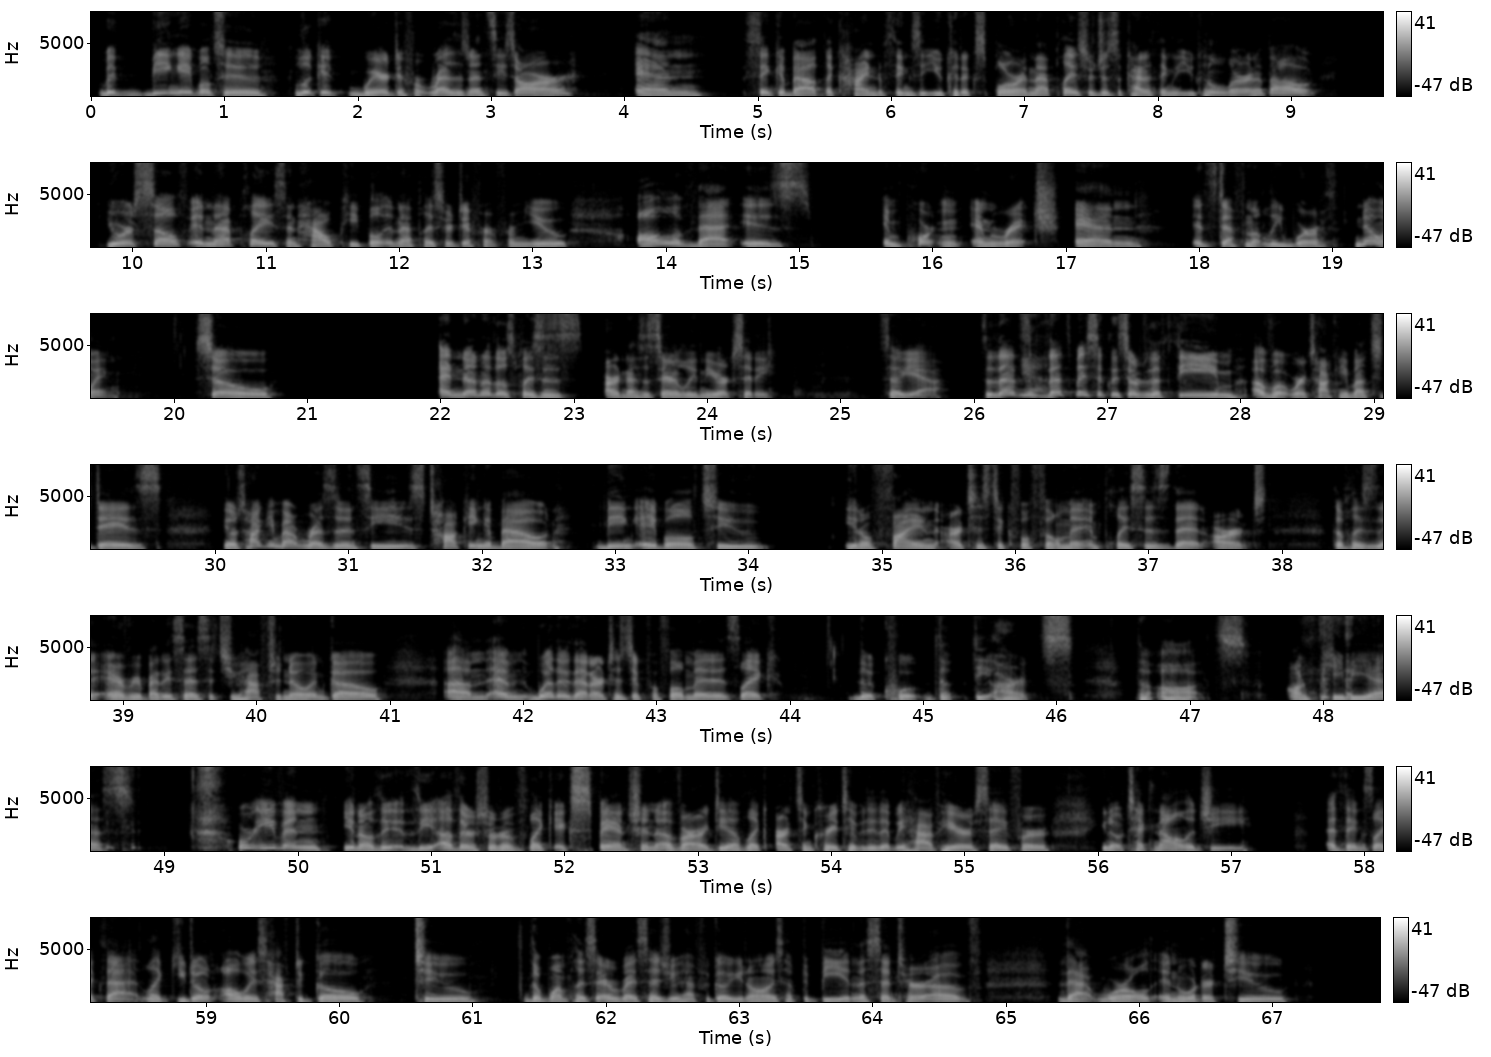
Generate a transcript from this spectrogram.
but being able to look at where different residencies are and think about the kind of things that you could explore in that place or just the kind of thing that you can learn about yourself in that place and how people in that place are different from you, all of that is important and rich and it's definitely worth knowing. So, and none of those places are necessarily New York City. So, yeah. So that's Yeah. that's basically sort of the theme of what we're talking about today is you know talking about residencies, talking about being able to you know find artistic fulfillment in places that aren't the places that everybody says that you have to know and go. Um, and whether that artistic fulfillment is like the quote the the arts, the arts on PBS. or even you know the the other sort of like expansion of our idea of like arts and creativity that we have here say for you know technology and things like that. Like you don't always have to go to the one place that everybody says you have to go. You don't always have to be in the center of that world in order to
